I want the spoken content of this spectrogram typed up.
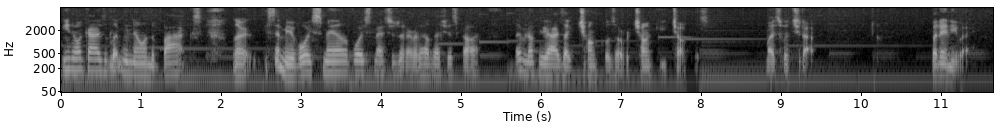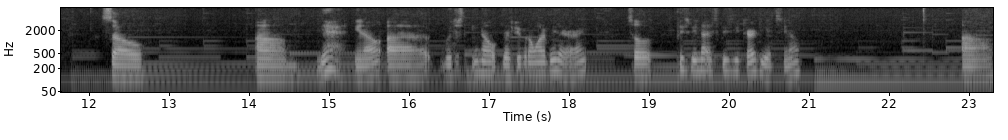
you know, guys, let me know in the box. Send me a voicemail, voice message, whatever the hell that shit's called. Let me know if you guys like Chunkles over Chunky Chuckles. Might switch it up. But anyway, so um, yeah, you know, uh, we just, you know, there's people don't want to be there, right? So please be nice, please be courteous, you know? Um,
